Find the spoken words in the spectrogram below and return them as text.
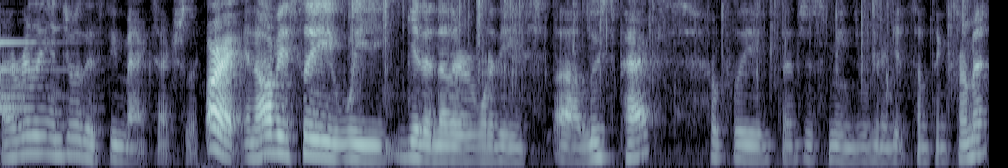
I really enjoy this VMAX actually. Alright, and obviously we get another one of these uh, loose packs. Hopefully that just means we're going to get something from it.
